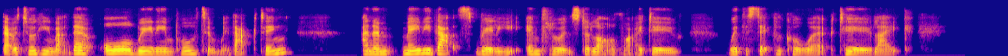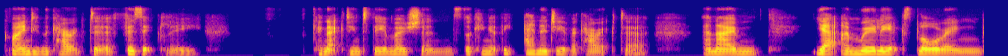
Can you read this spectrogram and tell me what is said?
that i was talking about they're all really important with acting and um, maybe that's really influenced a lot of what I do with the cyclical work too, like finding the character physically, connecting to the emotions, looking at the energy of a character. And I'm, yeah, I'm really exploring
